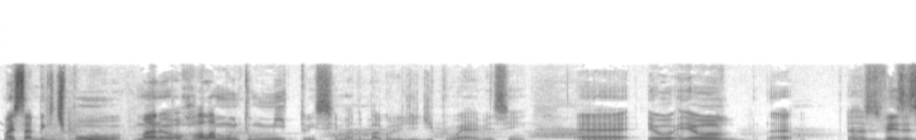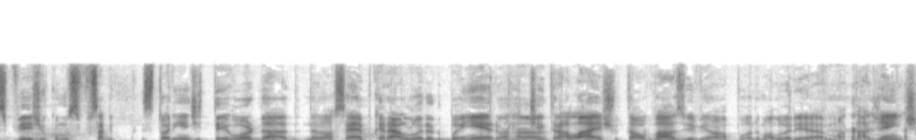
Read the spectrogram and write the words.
Mas sabe que, tipo, mano, rola muito mito em cima do bagulho de Deep Web, assim. É, eu, eu é, às vezes vejo como se. Sabe historinha de terror da, da nossa época? Era a loira do banheiro, que a gente ia entrar lá, ia chutar o vaso e vir uma porra de uma loira e ia matar a gente.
